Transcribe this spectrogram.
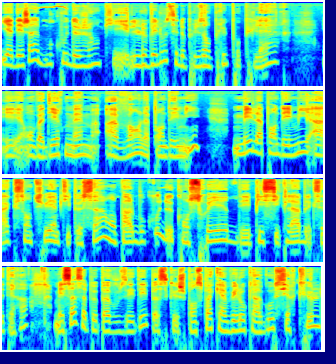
Il y a déjà beaucoup de gens qui... Le vélo, c'est de plus en plus populaire, et on va dire même avant la pandémie. Mais la pandémie a accentué un petit peu ça. On parle beaucoup de construire des pistes cyclables, etc. Mais ça, ça peut pas vous aider parce que je pense pas qu'un vélo cargo circule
